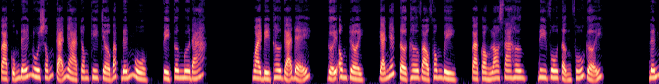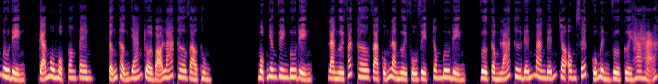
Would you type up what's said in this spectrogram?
và cũng để nuôi sống cả nhà trong khi chờ bắp đến mùa, vì cơn mưa đá. Ngoài bì thơ gã để, gửi ông trời, gã nhét tờ thơ vào phong bì, và còn lo xa hơn, đi vô tận phố gửi. Đến bưu điện, gã mua một con tem, cẩn thận dán rồi bỏ lá thơ vào thùng. Một nhân viên bưu điện, là người phát thơ và cũng là người phụ việc trong bưu điện, vừa cầm lá thư đến mang đến cho ông sếp của mình vừa cười ha hả.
